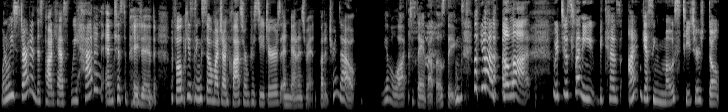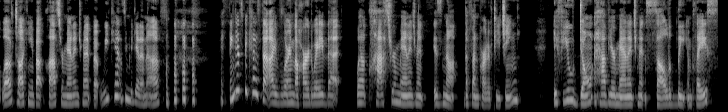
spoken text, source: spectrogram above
When we started this podcast, we hadn't anticipated focusing so much on classroom procedures and management, but it turns out we have a lot to say about those things. yeah, a lot. Which is funny because I'm guessing most teachers don't love talking about classroom management, but we can't seem to get enough. I think it's because that I've learned the hard way that Well, classroom management is not the fun part of teaching. If you don't have your management solidly in place,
